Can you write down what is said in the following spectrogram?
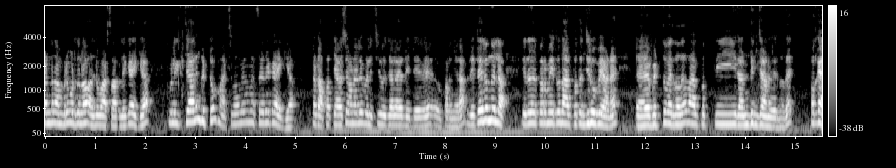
രണ്ട് നമ്പർ കൊടുത്തിട്ടുണ്ടാവും. അതിൽ വാട്സാപ്പിലേക്ക് അയക്കുക വിളിച്ചാലും കിട്ടും. മാക്സിമം മെസ്സേജ് ഒക്കെ അയക്കുക കേട്ടോ. അപ്പോൾ അത്യാവശ്യമാണെങ്കിൽ വിളിച്ച് ചോദിച്ചാൽ ഡീറ്റെയിൽ പറഞ്ഞുതരാം. ഡീറ്റെയിൽ ഒന്നുമില്ല. ഇത് പെർ മീറ്റർ നാൽപ്പത്തഞ്ച് രൂപയാണ്. വിട്ട് വരുന്നത് നാൽപ്പത്തി രണ്ട് ഇഞ്ചാണ് വരുന്നത്. ഓക്കെ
